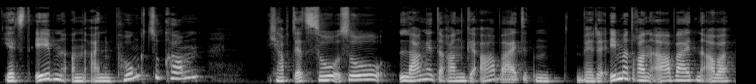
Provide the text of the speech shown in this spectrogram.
jetzt eben an einen Punkt zu kommen. Ich habe jetzt so, so lange daran gearbeitet und werde immer daran arbeiten, aber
